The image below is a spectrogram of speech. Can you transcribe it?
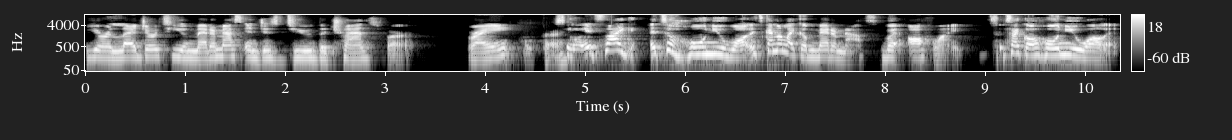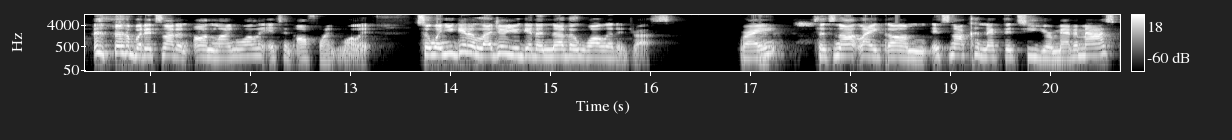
your ledger to your MetaMask and just do the transfer right? Okay. So it's like it's a whole new wallet. It's kind of like a MetaMask, but offline. So it's like a whole new wallet, but it's not an online wallet. It's an offline wallet. So when you get a ledger, you get another wallet address, right? Okay. So it's not like um, it's not connected to your MetaMask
